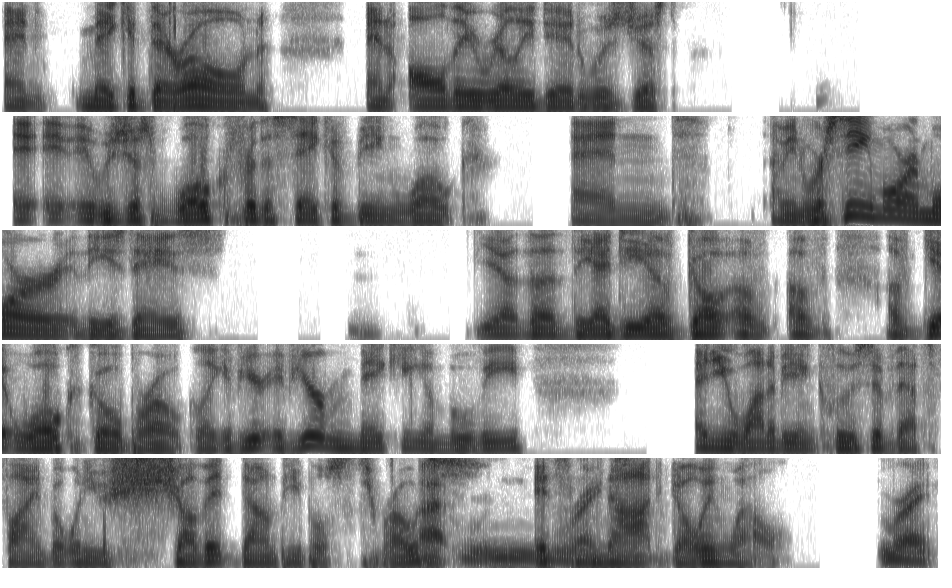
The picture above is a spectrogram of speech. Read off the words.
and make it their own, and all they really did was just it it was just woke for the sake of being woke. And I mean, we're seeing more and more these days. You know, the the idea of go of of of get woke, go broke. Like if you're if you're making a movie and you want to be inclusive, that's fine. But when you shove it down people's throats, Uh, it's right. not going well. right.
